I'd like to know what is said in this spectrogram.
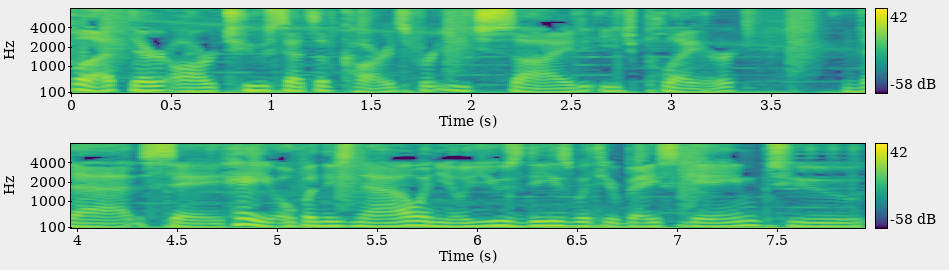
But there are two sets of cards for each side, each player, that say, hey, open these now and you'll use these with your base game to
